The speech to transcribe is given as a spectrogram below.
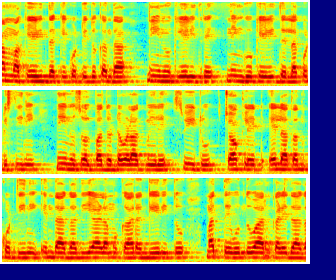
ಅಮ್ಮ ಕೇಳಿದ್ದಕ್ಕೆ ಕೊಟ್ಟಿದ್ದು ಕಂದ. ನೀನು ಕೇಳಿದರೆ ನಿಂಗೂ ಕೇಳಿದ್ದೆಲ್ಲ ಕೊಡಿಸ್ತೀನಿ. ನೀನು ಸ್ವಲ್ಪ ದೊಡ್ಡವಳಾದ ಮೇಲೆ ಸ್ವೀಟು, ಚಾಕ್ಲೇಟ್ ಎಲ್ಲ ತಂದು ಕೊಡ್ತೀನಿ ಎಂದಾಗ ದಿಯಾಳ ಮುಖ ರಂಗೇರಿತು. ಮತ್ತೆ ಒಂದು ವಾರ ಕಳೆದಾಗ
